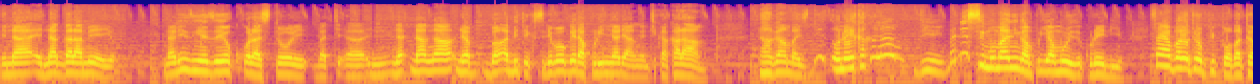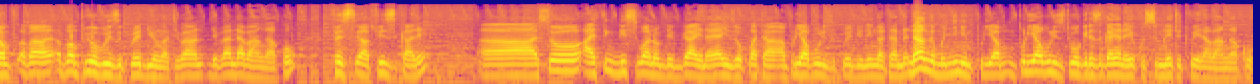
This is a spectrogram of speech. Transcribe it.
enaggalama eyo. Nali ngenzeyo okukola story uh, abitex ne boogera ku linnya lyange nti kakalaamu nagamba "Is this- ono ye kakalaamu Ndi- badde simumanyi nga mpulira muwizi ku radio. So I have a lot of people abampulira obuwizi ku radio nga teban- tebandabangako uh, physically Uh, so i think this is one of the guy naye ayinza okukwata mpulira bulizi ku radio nenga tanda- nange mwenyini bulizi twogerezeganya naye ku simu naye tetwerabangako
